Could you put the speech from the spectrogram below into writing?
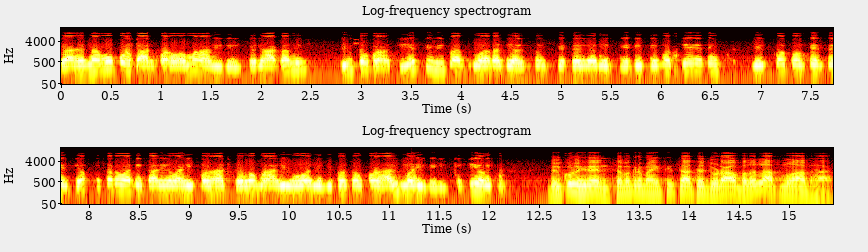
જાહેરનામું પણ બહાર પાડવામાં આવી રહ્યું છે. અને આગામી દિવસોમાં જીએસટી વિભાગ દ્વારા જે અલ્પેશ કેટડિયાની પેઢી તેમજ જે મિલકતો છે તે જપ્ત કરવાની કાર્યવાહી પણ હાથ ધરવામાં આવી હોવાની વિગતો પણ હાલ મળી રહી છે. બિલકુલ હિરેન, સમગ્ર માહિતી સાથે જોડાવા બદલ આપનો આભાર.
